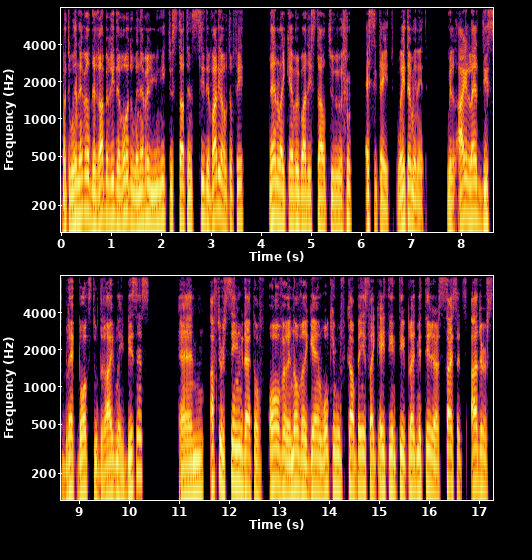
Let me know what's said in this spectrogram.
but whenever the rubber hit the road, whenever you need to start and see the value out of it, then like everybody start to hesitate. Wait a minute. Will I let this black box to drive my business? And after seeing that of over and over again, working with companies like AT&T, Applied Materials, Sisense, others,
